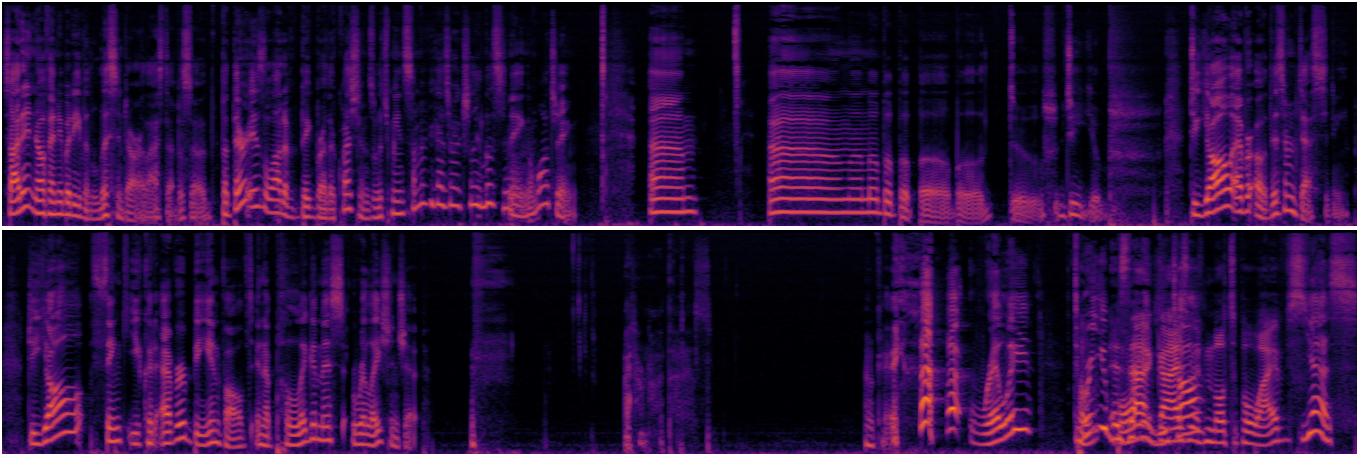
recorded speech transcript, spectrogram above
So I didn't know if anybody even listened to our last episode. But there is a lot of Big Brother questions, which means some of you guys are actually listening and watching. Um. Um. Do do you? Do y'all ever? Oh, this is from Destiny. Do y'all think you could ever be involved in a polygamous relationship? I don't know what that is. Okay. really? Weren't you is born that in guys Utah? with multiple wives? Yes.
